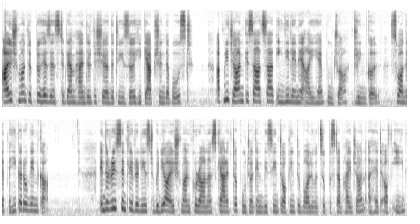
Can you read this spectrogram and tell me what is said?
Ayushmann took to his Instagram handle to share the teaser. He captioned the post. अपनी जान के साथ साथ ईदी लेने आई है पूजा ड्रीम गर्ल स्वागत नहीं करोगे इनका in the recently released video, Ayushmann Khurrana's character Pooja can be seen talking to Bollywood superstar Bhaijan ahead of Eid,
